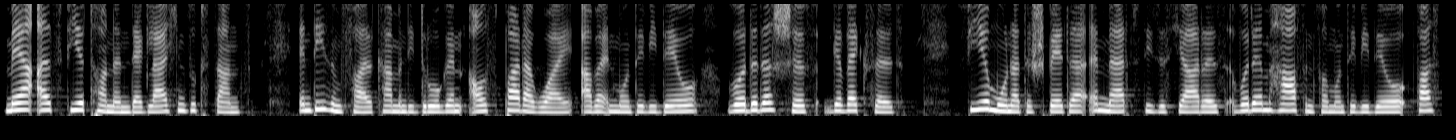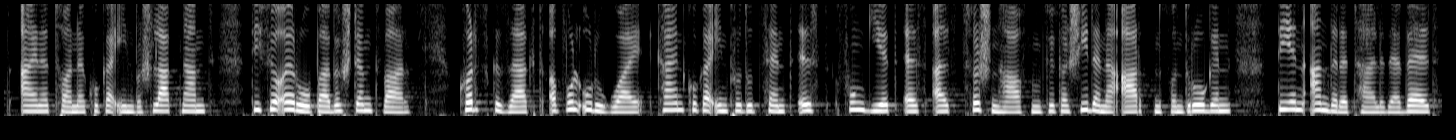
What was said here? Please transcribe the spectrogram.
Mehr als vier Tonnen der gleichen Substanz. In diesem Fall kamen die Drogen aus Paraguay, aber in Montevideo wurde das Schiff gewechselt. Vier Monate später, im März dieses Jahres, wurde im Hafen von Montevideo fast eine Tonne Kokain beschlagnahmt, die für Europa bestimmt war. Kurz gesagt, obwohl Uruguay kein Kokainproduzent ist, fungiert es als Zwischenhafen für verschiedene Arten von Drogen, die in andere Teile der Welt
